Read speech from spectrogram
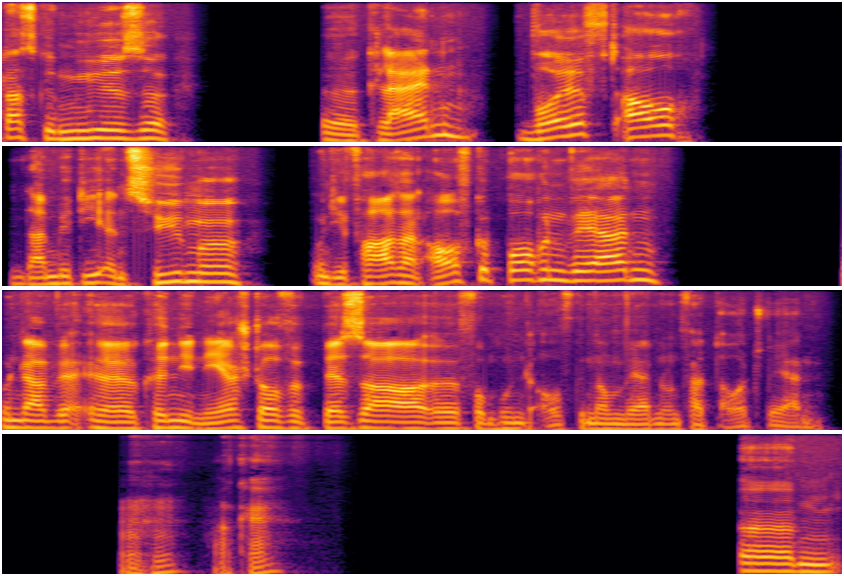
das Gemüse äh, klein wolft auch, damit die Enzyme und die Fasern aufgebrochen werden. Und dann äh, können die Nährstoffe besser äh, vom Hund aufgenommen werden und verdaut werden. Mhm. Okay. Ähm,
